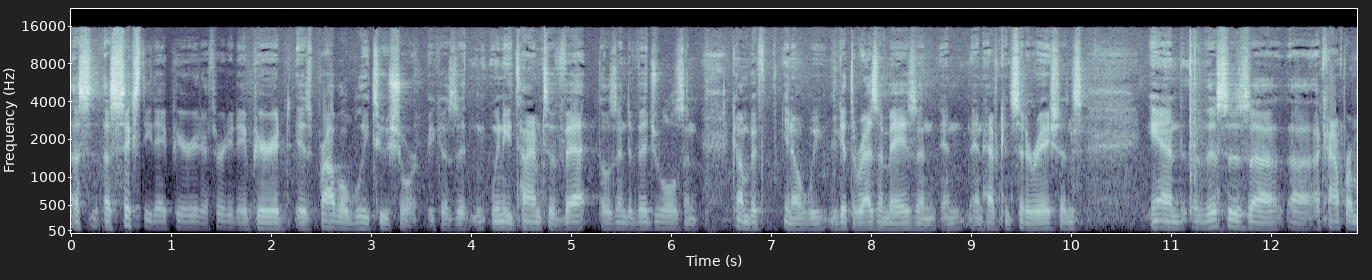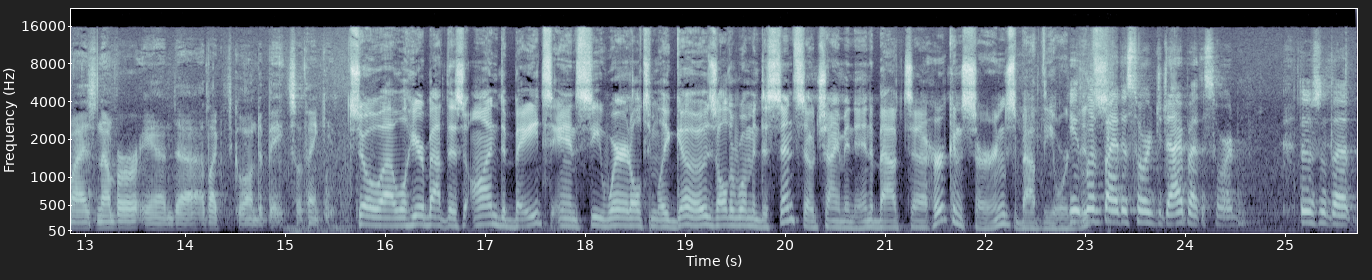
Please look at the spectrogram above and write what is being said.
a, a 60-day period or 30-day period is probably too short because it, we need time to vet those individuals and come, bef- you know, we, we get the resumes and, and, and have considerations. And this is a, a compromise number, and uh, I'd like to go on debate. So thank you. So uh, we'll hear about this on debate and see where it ultimately goes. Alderwoman DiCenso chiming in about uh, her concerns about the ordinance. You ordinance. live by the sword, you die by the sword. Those are the,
